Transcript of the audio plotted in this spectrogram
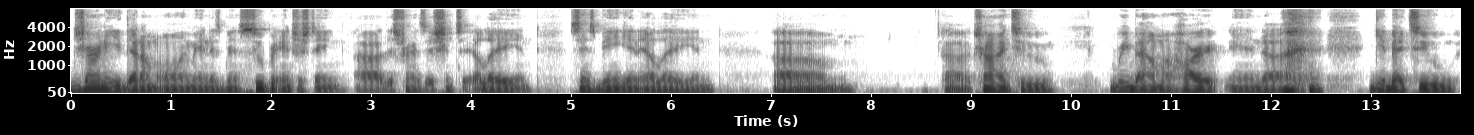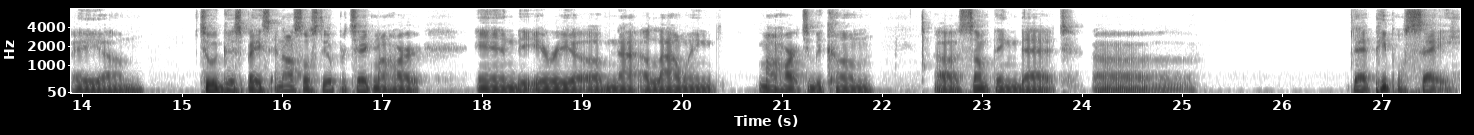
journey that I'm on, man, has been super interesting. Uh, this transition to LA and since being in LA and um, uh, trying to rebound my heart and uh, get back to a um, to a good space and also still protect my heart in the area of not allowing my heart to become uh, something that uh, that people say,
